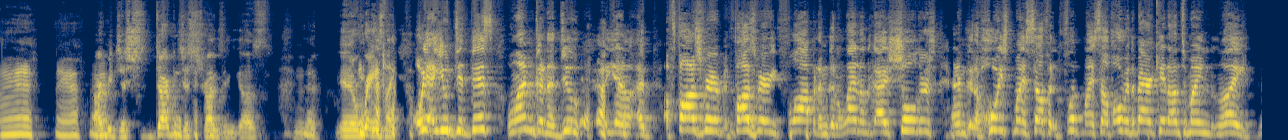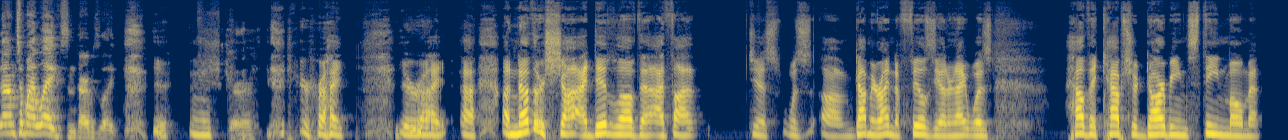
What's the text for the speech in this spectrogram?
Eh, yeah. Darby just Darby just shrugs and he goes, you know, Ray's like, oh yeah, you did this. Well, I'm gonna do you know a, a Fosbury Fosbury flop, and I'm gonna land on the guy's shoulders, and I'm gonna hoist myself and flip myself over the barricade onto my leg onto my legs. And Darby's like, sure. You're right. You're right. Uh, another shot I did love that I thought just was um, got me right in the feels the other night was how they captured Darby and Sting moment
